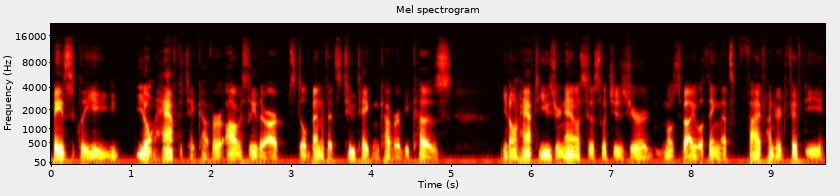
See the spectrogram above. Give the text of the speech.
basically you, you, don't have to take cover. Obviously, there are still benefits to taking cover because you don't have to use your nanocyst, which is your most valuable thing. That's 550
